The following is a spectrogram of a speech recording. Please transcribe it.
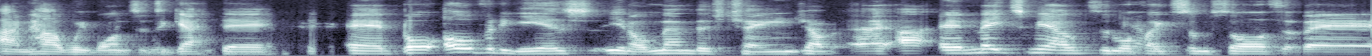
and how we wanted to get there. Uh, but over the years, you know, members change. I, I, I, it makes me out to look like some sort of a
